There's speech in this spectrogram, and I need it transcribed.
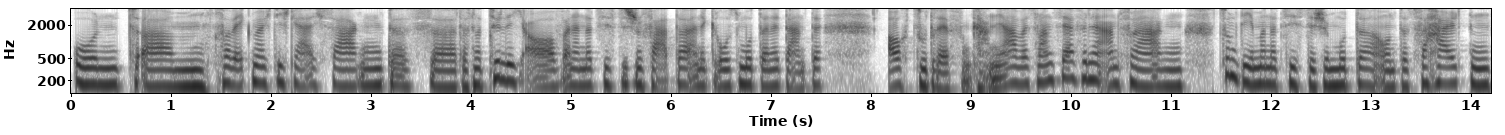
und ähm, vorweg möchte ich gleich sagen, dass äh, das natürlich auf einen narzisstischen Vater, eine Großmutter, eine Tante auch zutreffen kann. Ja, aber es waren sehr viele Anfragen zum Thema narzisstische Mutter und das Verhalten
